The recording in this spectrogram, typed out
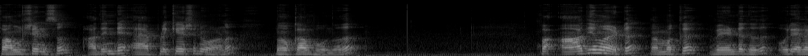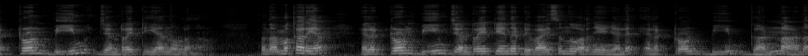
ഫങ്ഷൻസും അതിന്റെ ആപ്ലിക്കേഷനുമാണ് നോക്കാൻ പോകുന്നത്. അപ്പോൾ ആദ്യമായിട്ട് നമുക്ക് വേണ്ടുന്നത് ഒരു ഇലക്ട്രോൺ ബീം ജനറേറ്റ് ചെയ്യുക എന്നുള്ളതാണ്. അപ്പോൾ നമുക്കറിയാം ഇലക്ട്രോൺ ബീം ജനറേറ്റ് ചെയ്യുന്ന ഡിവൈസ് എന്ന് പറഞ്ഞു കഴിഞ്ഞാൽ ഇലക്ട്രോൺ ബീം ഗണ്ണാണ്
